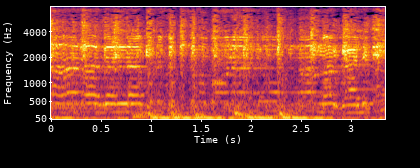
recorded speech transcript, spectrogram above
నాగన్న కలిపి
